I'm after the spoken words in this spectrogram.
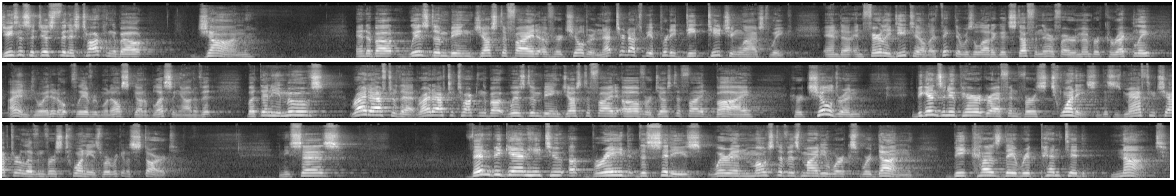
Jesus had just finished talking about John and about wisdom being justified of her children. That turned out to be a pretty deep teaching last week and, uh, and fairly detailed. I think there was a lot of good stuff in there, if I remember correctly. I enjoyed it. Hopefully, everyone else got a blessing out of it. But then he moves right after that, right after talking about wisdom being justified of or justified by her children. He begins a new paragraph in verse 20. So this is Matthew chapter 11, verse 20 is where we're going to start. And he says, Then began he to upbraid the cities wherein most of his mighty works were done, because they repented not.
